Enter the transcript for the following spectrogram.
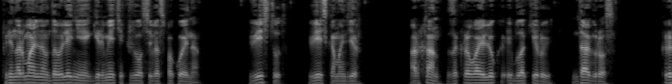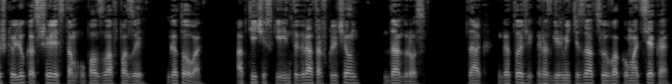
При нормальном давлении герметик вел себя спокойно. «Весь тут? Весь, командир». «Архан, закрывай люк и блокируй». «Да, Гросс». Крышка люка с шелестом уползла в пазы. «Готово». Оптический интегратор включен? Да, Гросс. Так, готовь разгерметизацию вакуум-отсека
